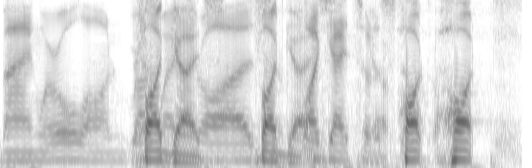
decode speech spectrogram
bang, we're all on Floodgates. tries, Floodgates. floodgates sort of stuff. Hot, hot,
